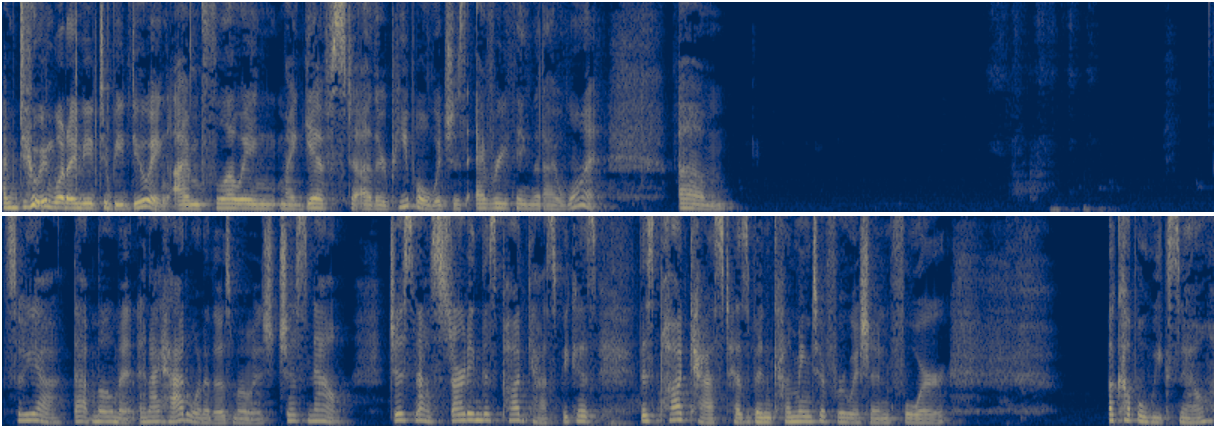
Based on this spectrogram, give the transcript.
I'm doing what I need to be doing. I'm flowing my gifts to other people, which is everything that I want. Um So yeah, that moment and I had one of those moments just now just now starting this podcast because this podcast has been coming to fruition for a couple weeks now.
